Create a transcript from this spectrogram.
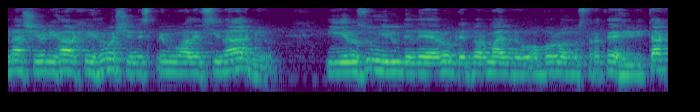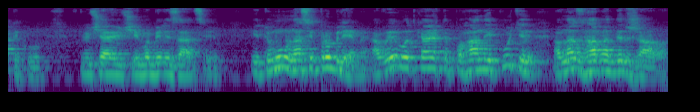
наші олігархи і гроші не спрямували всі на армію, і розумні люди не роблять нормальну оборонну стратегію і тактику, включаючи мобілізацію. І тому у нас і проблеми. А ви от кажете, поганий Путін, а в нас гарна держава.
